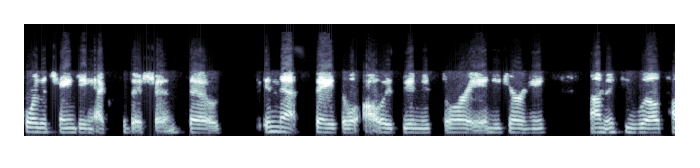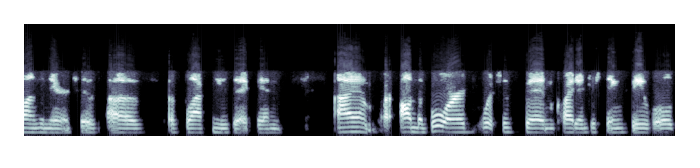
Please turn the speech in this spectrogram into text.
for the changing exhibition. So in that space, it will always be a new story, a new journey, um, if you will, telling the narrative of, of Black music. And I am on the board, which has been quite interesting to be able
